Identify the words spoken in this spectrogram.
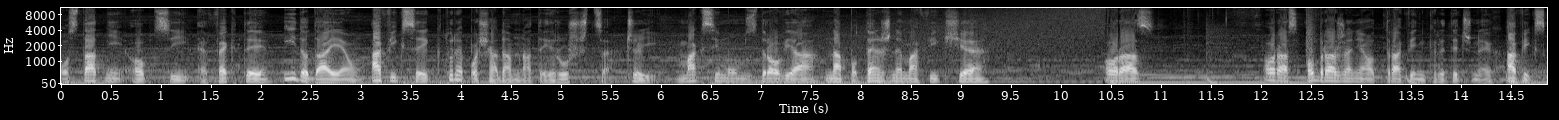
ostatniej opcji efekty. I dodaję afiksy, które posiadam na tej różdżce, czyli maksimum zdrowia na potężnym afiksie oraz oraz obrażenia od trafień krytycznych, afiks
